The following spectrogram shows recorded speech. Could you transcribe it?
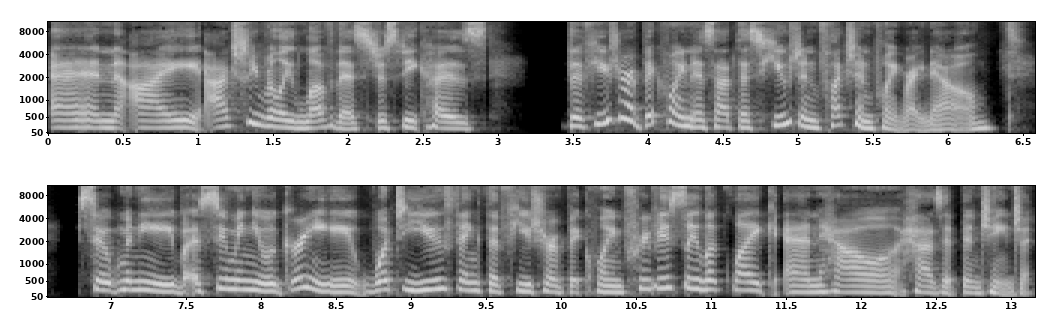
And I actually really love this just because the future of Bitcoin is at this huge inflection point right now. So, Muneeb, assuming you agree, what do you think the future of Bitcoin previously looked like and how has it been changing?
